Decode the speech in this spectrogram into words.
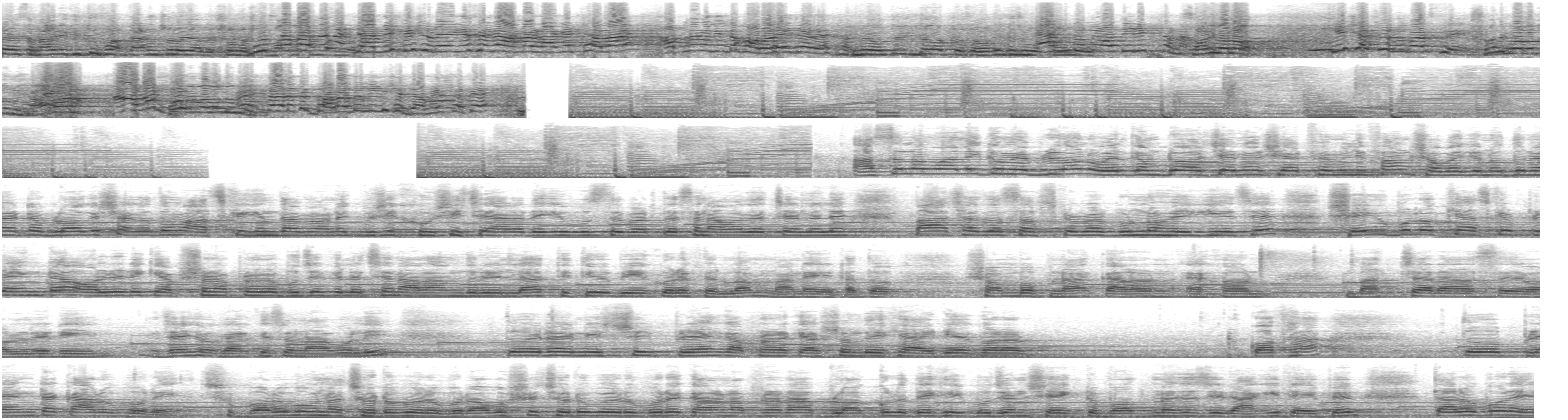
শুরু হয়েছে বাইরে কি তুফান কারেন্ট চলে যাবে শোনো বুঝতে পারছেন? জার্নি পেছনে গেছে গেছে আমার আগে ঠেলায় আপনারা কিন্তু খবর হয়ে যাবে তুমি অতিরিক্ত করতেছো অনেক কিছু একদম অতিরিক্ত না। সরি বলো। কি সব শুরু করছে? সরি বলো তুমি আবার সরি বলো তুমি। আসসালামু আলাইকুম everyone, welcome to our channel share family fun. সবাইকে নতুন একটা ব্লগে স্বাগতম। আজকে কিন্তু আমি অনেক বেশি খুশি চেহারা দেখে বুঝতে পারতেছেন, আমাদের চ্যানেলে পাঁচ হাজার সাবস্ক্রাইবার পূর্ণ হয়ে গিয়েছে। সেই উপলক্ষে আজকের প্র্যাঙ্কটা অলরেডি ক্যাপশন আপনারা বুঝে ফেলেছেন, আলহামদুলিল্লাহ তৃতীয় বিয়ে করে ফেললাম। মানে এটা তো সম্ভব না, কারণ এখন বাচ্চারা আছে অলরেডি যাই হোক, আর কিছু না বলি। তো এটা নিশ্চয়ই প্র্যাঙ্ক আপনারা ক্যাপশন দেখে আইডিয়া করার কথা। তো প্র্যাঙ্কটা কার উপরে? বড় বউ না ছোটো বউয়ের উপরে? অবশ্যই ছোটো বউয়ের উপরে, কারণ আপনারা ব্লগগুলো দেখেই বুঝেন সে একটু বদমেজাজি, রাগি টাইপের। তার উপরে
